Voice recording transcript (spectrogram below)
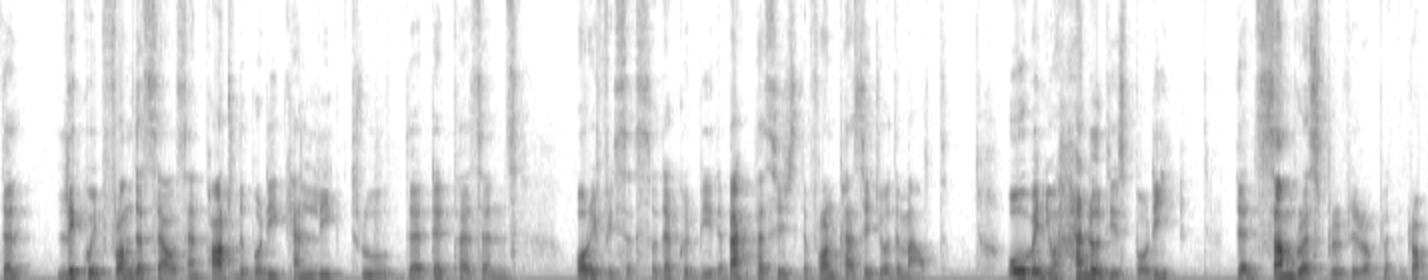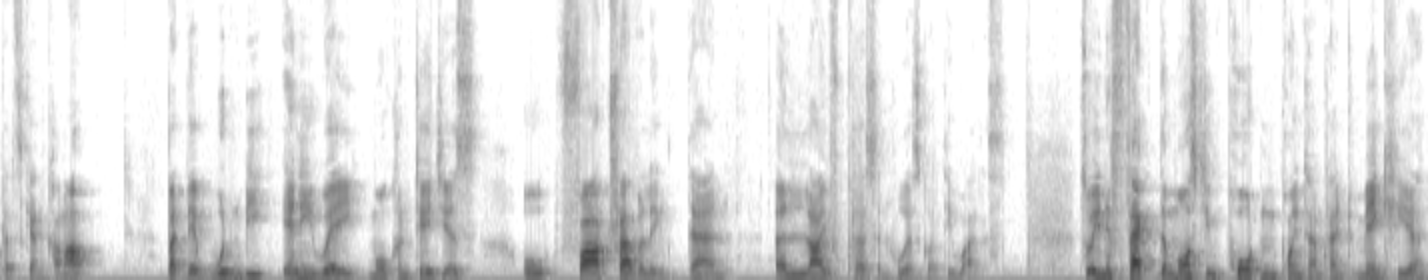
the liquid from the cells and part of the body can leak through the dead person's orifices. So that could be the back passage, the front passage, or the mouth. Or when you handle this body, then some respiratory droplets can come out, but there wouldn't be any way more contagious or far traveling than a live person who has got the virus. So in effect, the most important point I'm trying to make here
